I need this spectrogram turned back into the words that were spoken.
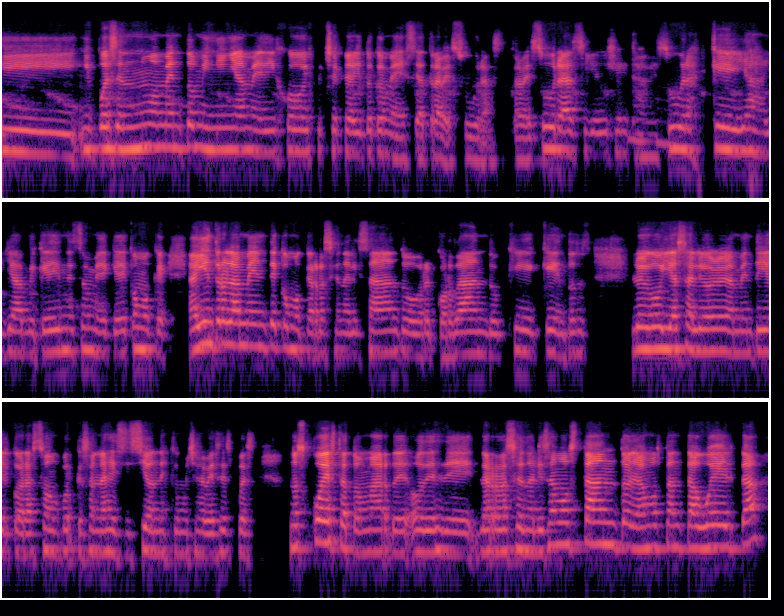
Y, y, pues en un momento mi niña me dijo, escuché clarito que me decía travesuras, travesuras, y yo dije, travesuras, ¿qué? Ya, ya, me quedé en eso, me quedé como que, ahí entró la mente como que racionalizando, recordando, ¿qué, qué? Entonces, luego ya salió la mente y el corazón, porque son las decisiones que muchas veces pues nos cuesta tomar, de, o desde la racionalizamos tanto, le damos tanta vuelta,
